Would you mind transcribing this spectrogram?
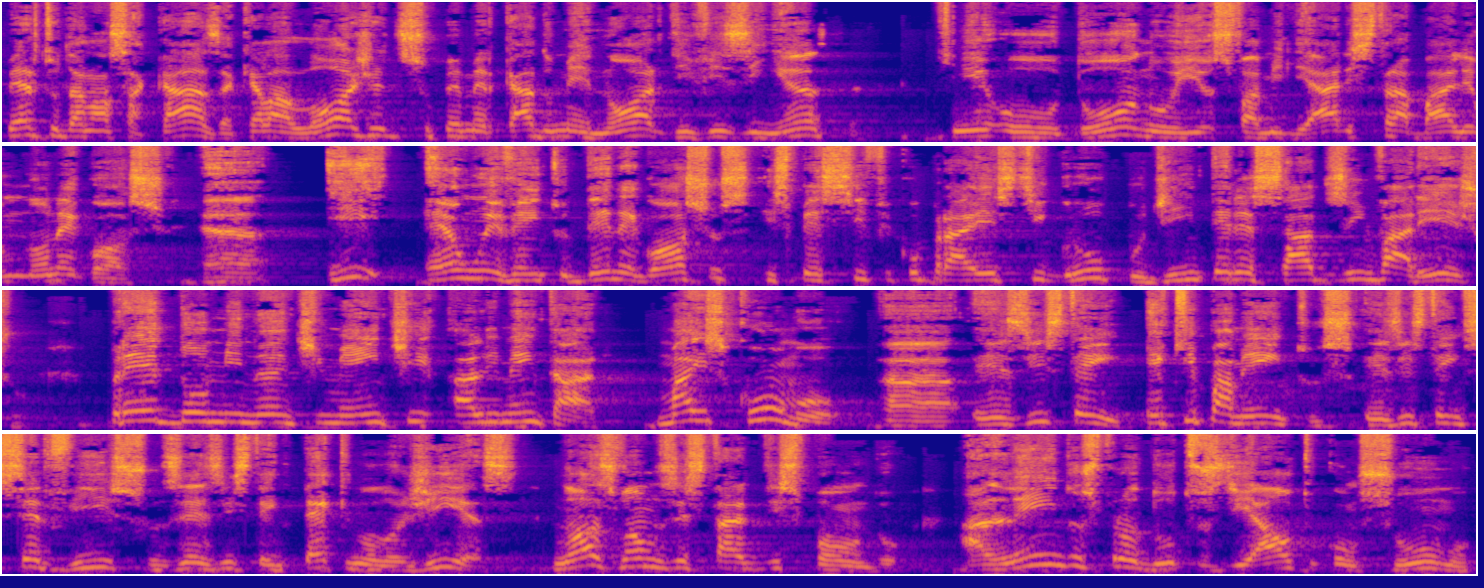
perto da nossa casa, aquela loja de supermercado menor de vizinhança que o dono e os familiares trabalham no negócio. É, e é um evento de negócios específico para este grupo de interessados em varejo, predominantemente alimentar. Mas como Uh, existem equipamentos, existem serviços, existem tecnologias, nós vamos estar dispondo, além dos produtos de alto consumo,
